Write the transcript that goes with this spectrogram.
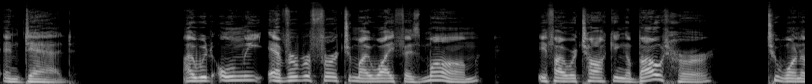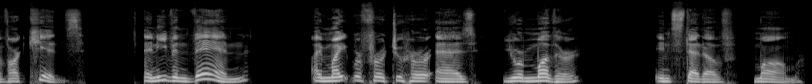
and dad. I would only ever refer to my wife as mom if I were talking about her to one of our kids. And even then, I might refer to her as your mother instead of mom.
